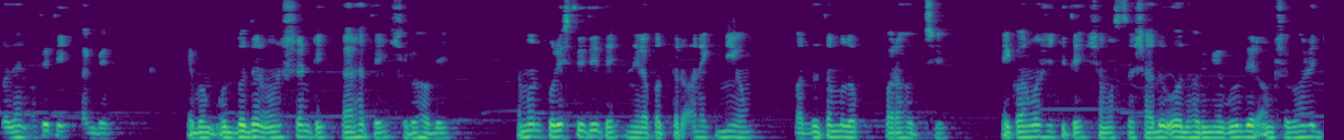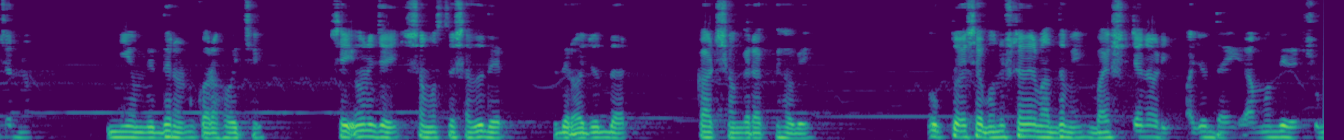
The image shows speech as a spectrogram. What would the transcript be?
প্রধান অতিথি থাকবেন এবং উদ্বোধন অনুষ্ঠানটি তার হাতেই শুরু হবে। এমন পরিস্থিতিতে নিরাপত্তার অনেক নিয়ম বাধ্যতামূলক করা হচ্ছে। এই কর্মসূচিতে সমস্ত সাধু ও ধর্মীয় গুরুদের অংশগ্রহণের জন্য নিয়ম নির্ধারণ করা হয়েছে। সেই অনুযায়ী সমস্ত সাধুদের তাদের অযোধ্যার কার্ড সঙ্গে রাখতে হবে। উক্ত এসব অনুষ্ঠানের মাধ্যমে বাইশ জানুয়ারি অযোধ্যায় রাম মন্দিরের শুভ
